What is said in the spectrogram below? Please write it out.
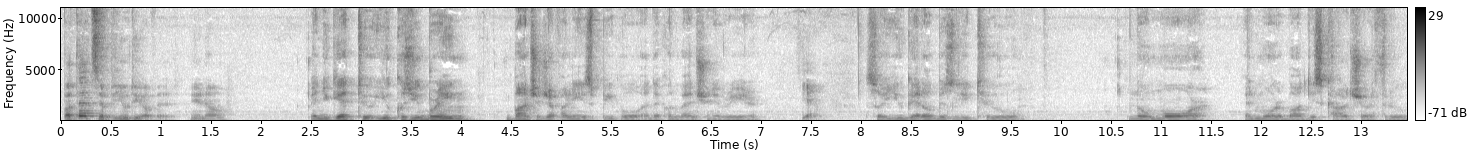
but that's the beauty of it. You know. And you get to you because you bring a bunch of Japanese people at the convention every year. Yeah. So you get obviously to know more and more about this culture through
